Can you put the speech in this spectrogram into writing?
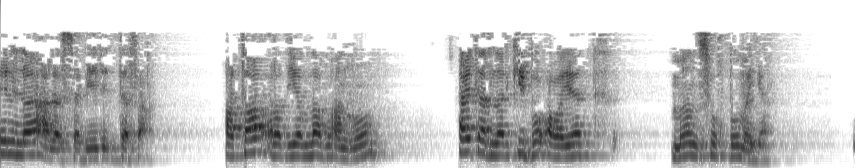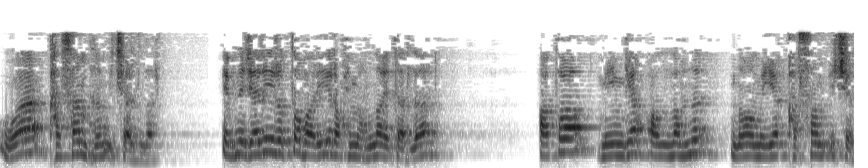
إلا على سبيل الدفع. عطاء رضي الله عنه aytadilarki bu oyat mansux bo'lmagan va qasam ham ichardilar ibn jarir tobariy rahimaulloh aytadilar ato menga ollohni nomiga qasam ichib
